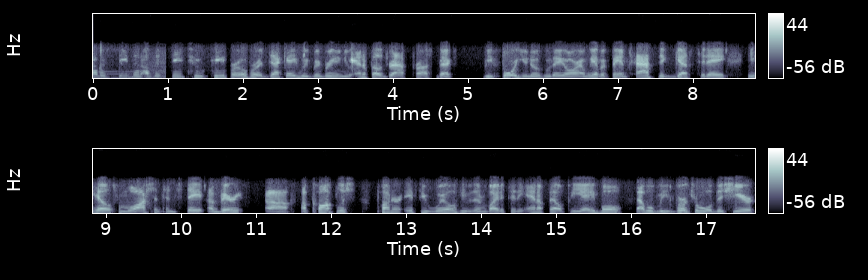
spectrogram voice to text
Another season of the C2P. For over a decade, we've been bringing you NFL draft prospects before you know who they are. And we have a fantastic guest today. He hails from Washington State, a very uh, accomplished punter, if you will. He was invited to the NFLPA Bowl. That will be virtual this year.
